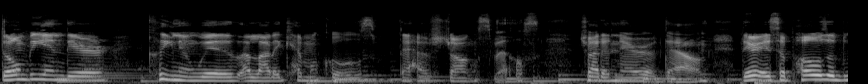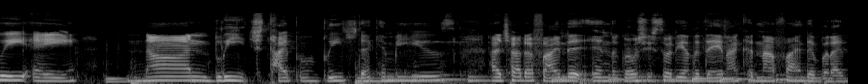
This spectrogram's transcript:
don't be in there cleaning with a lot of chemicals that have strong smells. Try to narrow it down. There is supposedly a non bleach type of bleach that can be used. I tried to find it in the grocery store the other day and I could not find it, but I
